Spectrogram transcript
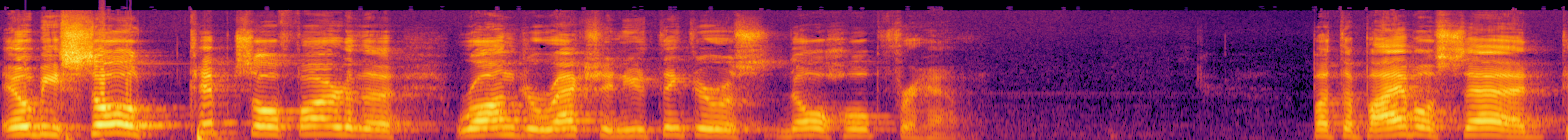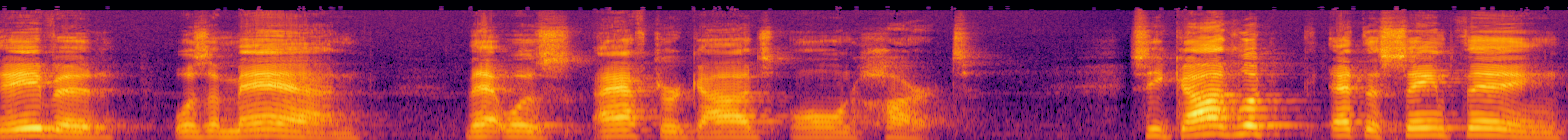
it would be so tipped so far to the wrong direction, you'd think there was no hope for him. But the Bible said David was a man that was after God's own heart. See, God looked at the same thing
